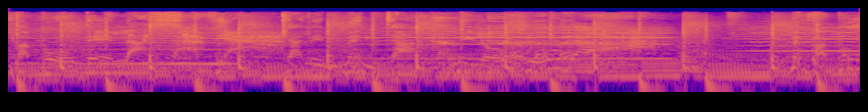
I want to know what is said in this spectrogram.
Empapo de la savia que alimenta mi locura. Me empapo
